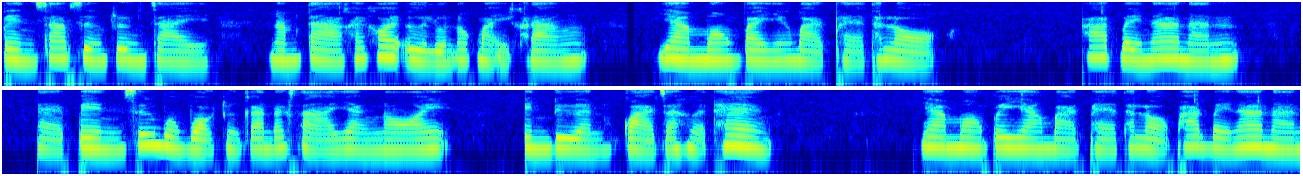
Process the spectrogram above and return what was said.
เป็นซาบซึ้งตรึงใจ น้ำตาค่อยๆ เอ่อล้นออกมาอีกครั้ง ยามมองไปยังบาดแผลถลอกพาดใบหน้านั้น แผลเป็นซึ่งบ่งบอกถึงการรักษาอย่างน้อย เป็นเดือนกว่าจะเหือดแห้ง ยามมองไปยังบาดแผลถลอกพาดใบหน้านั้น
